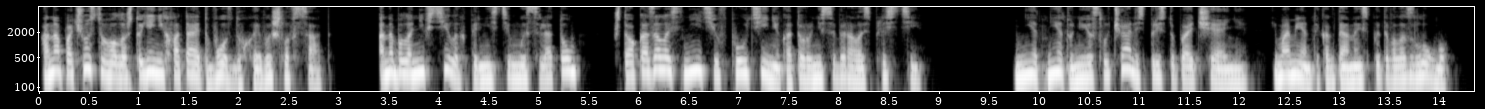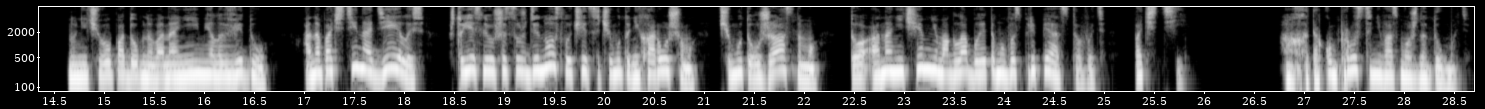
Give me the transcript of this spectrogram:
Она почувствовала, что ей не хватает воздуха, и вышла в сад. Она была не в силах перенести мысль о том, что оказалась нитью в паутине, которую не собиралась плести. Нет, нет, у нее случались приступы отчаяния и моменты, когда она испытывала злобу. Но ничего подобного она не имела в виду. Она почти надеялась, что если уж и суждено случиться чему-то нехорошему, чему-то ужасному, то она ничем не могла бы этому воспрепятствовать. Почти. Ах, о таком просто невозможно думать.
